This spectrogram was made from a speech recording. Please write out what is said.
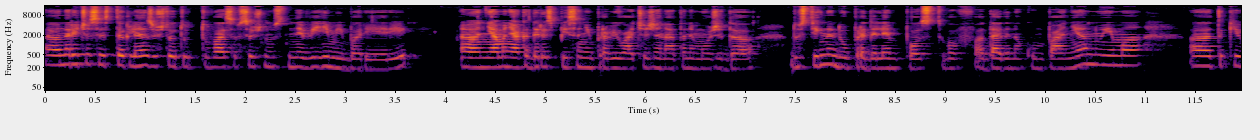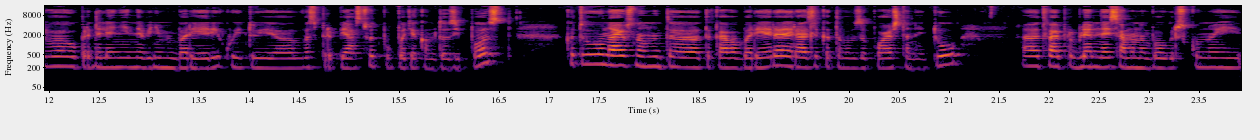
Нарича се стъклен, защото това са всъщност невидими бариери. А, няма някъде разписани правила, че жената не може да достигне до определен пост в дадена компания, но има а, такива определени невидими бариери, които я възпрепятстват по пътя към този пост. Като най-основната такава бариера е разликата в заплащането. А, това е проблем не само на българско, но и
